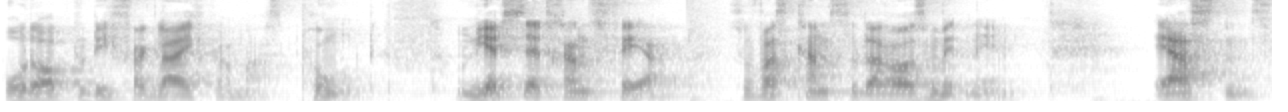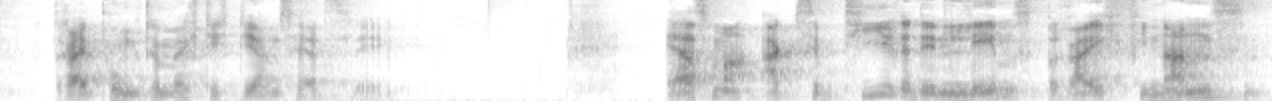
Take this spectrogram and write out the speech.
oder ob du dich vergleichbar machst. Punkt. Und jetzt der Transfer. So, was kannst du daraus mitnehmen? Erstens, drei Punkte möchte ich dir ans Herz legen. Erstmal akzeptiere den Lebensbereich Finanzen.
